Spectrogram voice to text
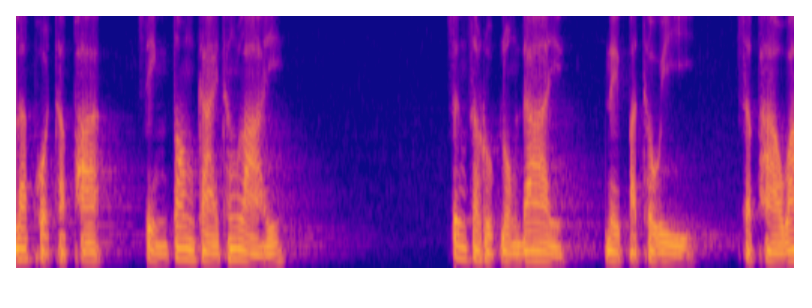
และผลทพะ สิ่งต้องกายทั้งหลาย ซึ่งสรุปลงได้ในปัทวี สภาวะ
